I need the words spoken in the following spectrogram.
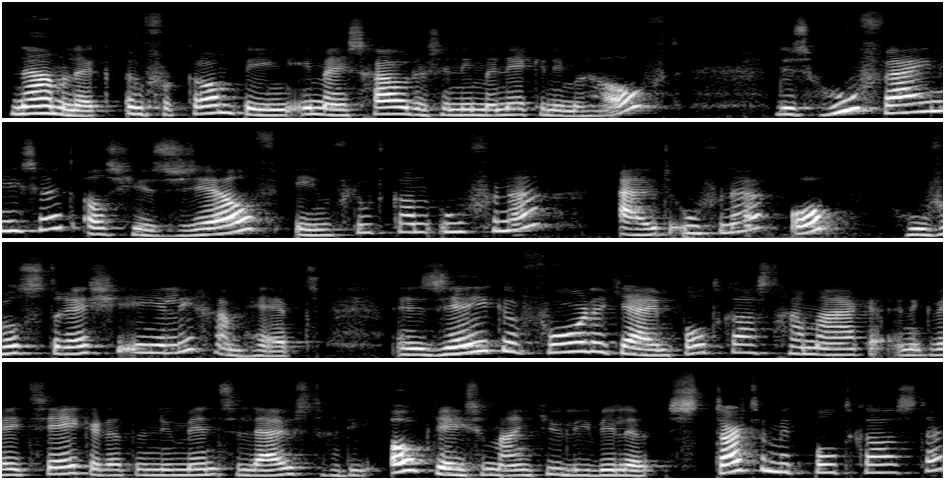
Namelijk een verkramping in mijn schouders en in mijn nek en in mijn hoofd. Dus hoe fijn is het als je zelf invloed kan oefenen, uitoefenen op hoeveel stress je in je lichaam hebt. En zeker voordat jij een podcast gaat maken, en ik weet zeker dat er nu mensen luisteren die ook deze maand jullie willen starten met podcasten.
